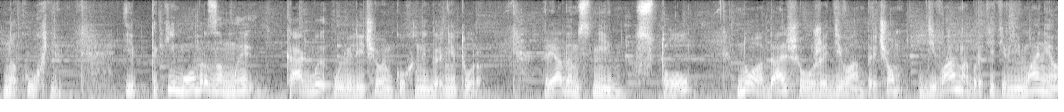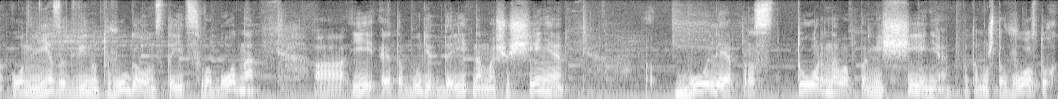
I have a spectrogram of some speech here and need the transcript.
на кухне. И таким образом мы как бы увеличиваем кухонный гарнитур. Рядом с ним стол, ну а дальше уже диван. Причем диван, обратите внимание, он не задвинут в угол, он стоит свободно. А, и это будет дарить нам ощущение более просторного помещения, потому что воздух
